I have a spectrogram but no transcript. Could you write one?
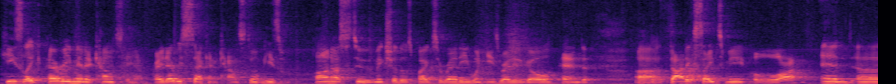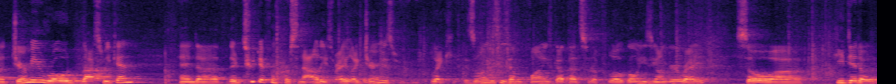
he's like every minute counts to him, right? Every second counts to him. He's on us to make sure those bikes are ready when he's ready to go, and uh, that excites me a lot. And uh, Jeremy rode last weekend, and uh, they're two different personalities, right? Like Jeremy's like as long as he's having fun, he's got that sort of flow going. He's younger, right? So uh, he did a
